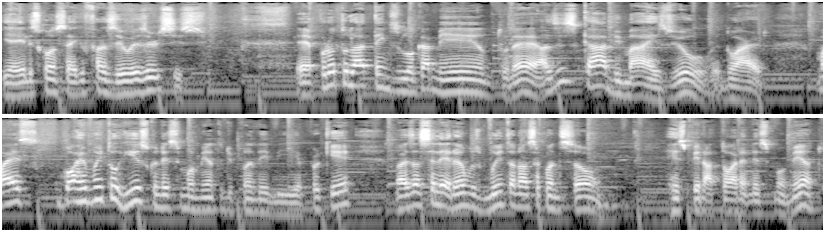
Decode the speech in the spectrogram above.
e aí eles conseguem fazer o exercício. É, por outro lado, tem deslocamento, né? Às vezes cabe mais, viu, Eduardo? Mas corre muito risco nesse momento de pandemia, porque nós aceleramos muito a nossa condição respiratória nesse momento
